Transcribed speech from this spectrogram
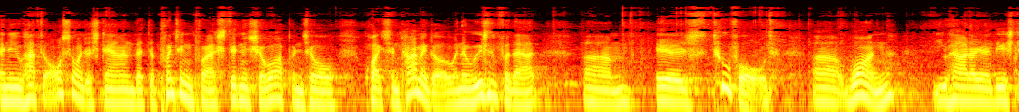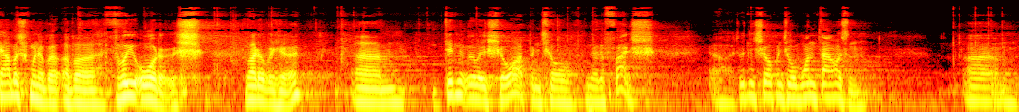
and you have to also understand that the printing press didn't show up until quite some time ago. And the reason for that um, is twofold. Uh, one, you had a, the establishment of a, of a, three orders right over here. Um, didn't really show up until you know, the French. Uh, didn't show up until 1000. Um,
